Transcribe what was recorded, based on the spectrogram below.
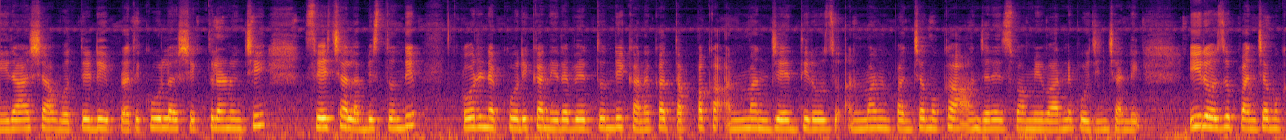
నిరాశ ఒత్తిడి ప్రతికూల శక్తుల నుంచి స్వేచ్ఛ లభిస్తుంది. కోరిన కోరిక నెరవేరుతుంది. కనుక తప్పక హనుమాన్ జయంతి రోజు హనుమాన్ పంచముఖ ఆంజనేయ స్వామి వారిని పూజించండి. ఈరోజు పంచముఖ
